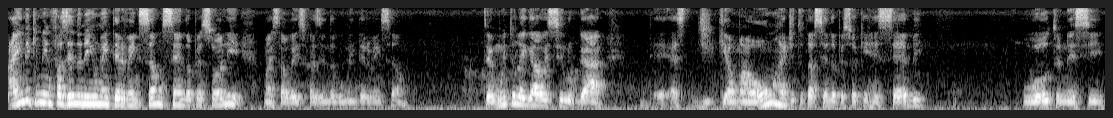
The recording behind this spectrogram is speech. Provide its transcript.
ainda que nem fazendo nenhuma intervenção, sendo a pessoa ali, mas talvez fazendo alguma intervenção. Então é muito legal esse lugar de, que é uma honra de tu estar tá sendo a pessoa que recebe o outro nesse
